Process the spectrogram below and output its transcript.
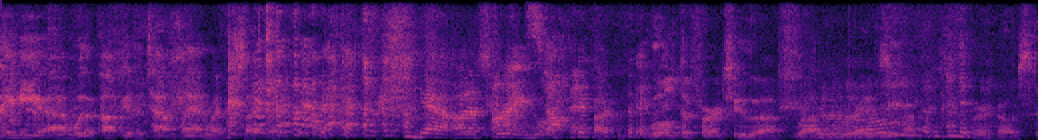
maybe uh, with a copy of the town plan right beside it. Yeah, on a string. Stop it. But we'll defer to uh, Robin and Brandon about where it goes.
